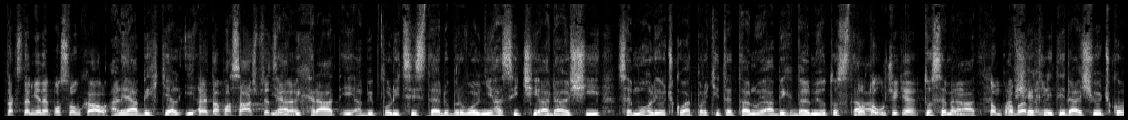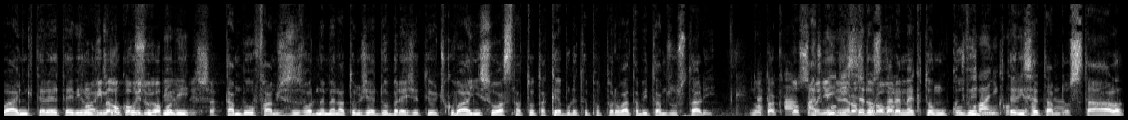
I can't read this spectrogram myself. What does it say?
tak jste mě neposlouchal. Ale já bych chtěl i... To je ta pasáž přeci, Já ne? bych rád i, aby policisté, dobrovolní hasiči a další se mohli očkovat proti tetanu. Já bych velmi o to stál. No to určitě. To jsem Tom- rád. tom a všechny není. ty další očkování, které té vyhlášky Mluvíme o covidu, jo, ministře? tam doufám, že se shodneme na tom, že je dobré, že ty očkování jsou a snad to také budete podporovat, aby tam zůstali. No tak a- to a jsme A teď, když se dostaneme k tomu covidu, Očkování který se tam COVID-19. dostal,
